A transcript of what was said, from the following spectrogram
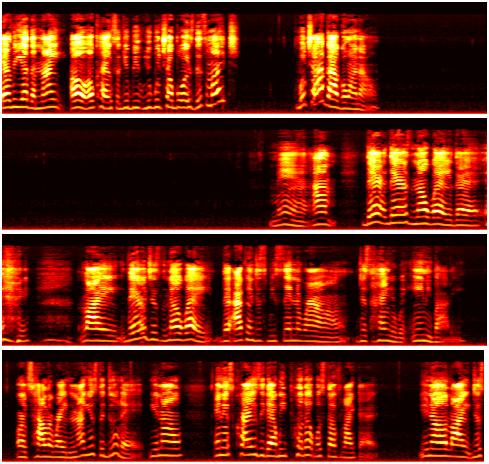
every other night. Oh, okay. So you be you with your boys this much? What y'all got going on? Man, I'm there. There's no way that, like, there's just no way that I can just be sitting around just hanging with anybody or tolerating. I used to do that, you know, and it's crazy that we put up with stuff like that you know like just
